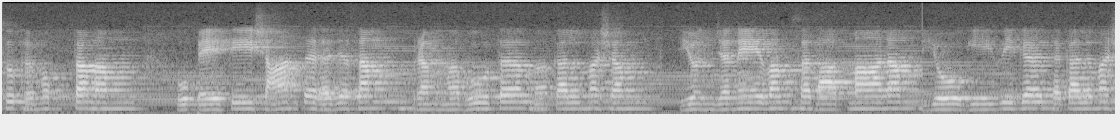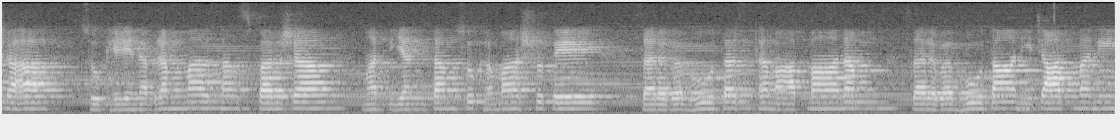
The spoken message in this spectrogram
सुखमुत्तमम् उपेति शान्तरजसं ब्रह्मभूतमकल्मषं युञ्जनेवं सदात्मानं योगी विगतकल्मषः सुखेन ब्रह्मसंस्पर्शमत्यन्तं सुखमाश्रुते। सर्वभूतस्थमात्मानं सर्वभूतानि चात्मनि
